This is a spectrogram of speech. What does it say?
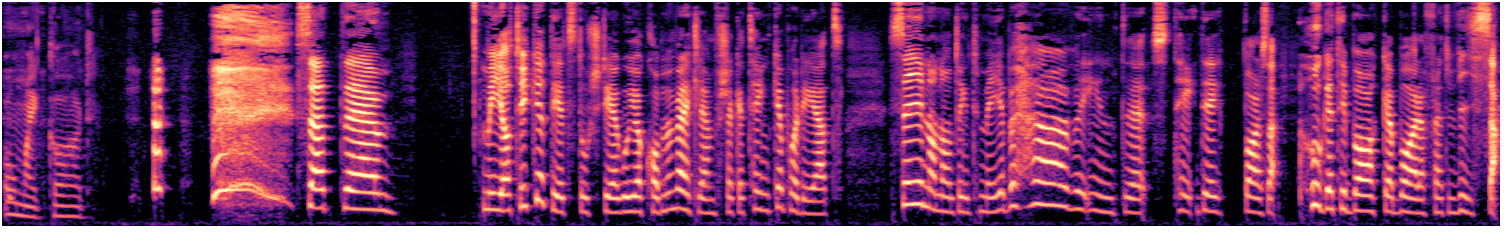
Oh my god. Så att, eh, men jag tycker att det är ett stort steg och jag kommer verkligen försöka tänka på det att säger någon någonting till mig, jag behöver inte direkt bara så här, hugga tillbaka bara för att visa.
